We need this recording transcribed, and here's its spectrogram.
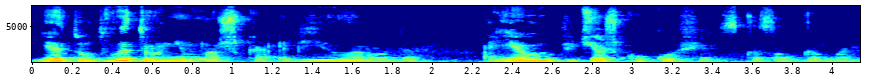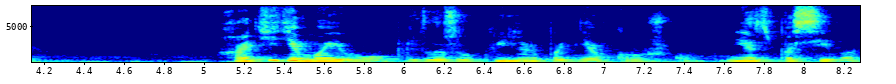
«Я тут вытру немножко», — объявила Рода. «А я выпью чашку кофе», — сказал Гомер. «Хотите моего?» — предложил Квиллер, подняв кружку. «Нет, спасибо.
